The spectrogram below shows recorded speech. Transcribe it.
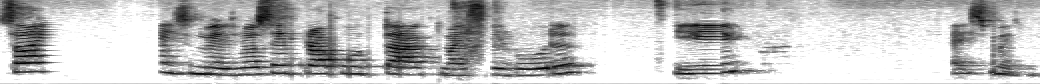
Só isso mesmo. Eu sempre procuro estar mais segura e é isso mesmo.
